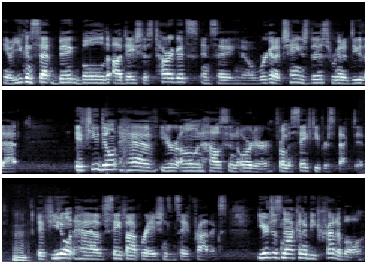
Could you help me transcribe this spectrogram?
You know, you can set big, bold, audacious targets and say, you know, we're going to change this, we're going to do that. If you don't have your own house in order from a safety perspective, hmm. if you don't have safe operations and safe products, you're just not going to be credible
